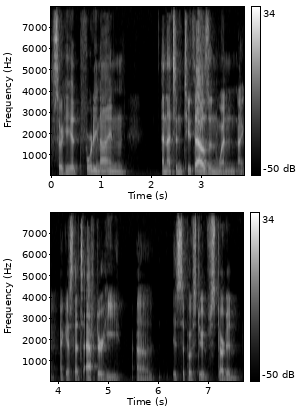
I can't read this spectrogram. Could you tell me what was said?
So he had 49 and that's in 2000 when I, I guess that's after he uh, is supposed to have started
